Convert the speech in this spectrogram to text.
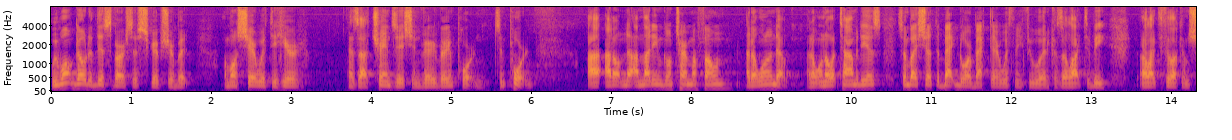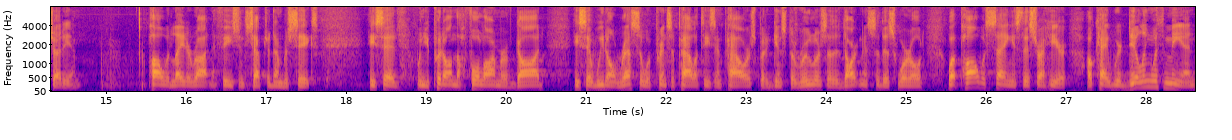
We won't go to this verse of Scripture, but I'm going to share with you here as I transition. Very, very important. It's important. I, I don't know. I'm not even going to turn my phone I don't want to know. I don't want to know what time it is. Somebody shut the back door back there with me if you would, because I like to be, I like to feel like I'm shut in. Paul would later write in Ephesians chapter number six, he said, when you put on the full armor of God, he said, we don't wrestle with principalities and powers, but against the rulers of the darkness of this world. What Paul was saying is this right here. Okay, we're dealing with men.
